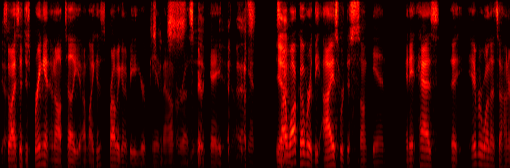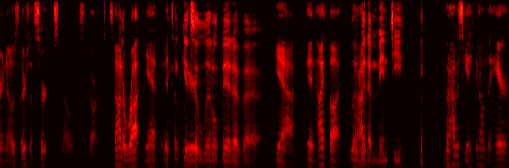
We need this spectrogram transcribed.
Yeah. So I said, just bring it and I'll tell you. I'm like, this is probably going to be a European gonna mount or a spare slip. cape, Yeah, you know, if we that's- can. So I walk over, the eyes were just sunk in and it has, uh, everyone that's a hunter knows there's a certain smell that starts. It's not a rotten yet, but it's a it gets weird, a little bit of a yeah. And I thought, a little bit I'm- of minty. But I was yanking on the hair,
